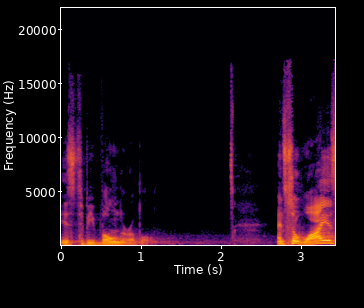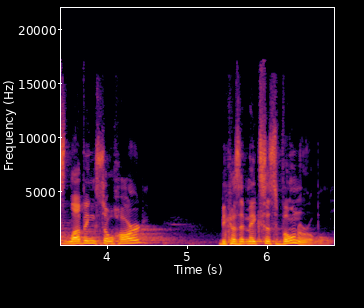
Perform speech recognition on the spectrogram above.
is to be vulnerable. And so, why is loving so hard? Because it makes us vulnerable.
